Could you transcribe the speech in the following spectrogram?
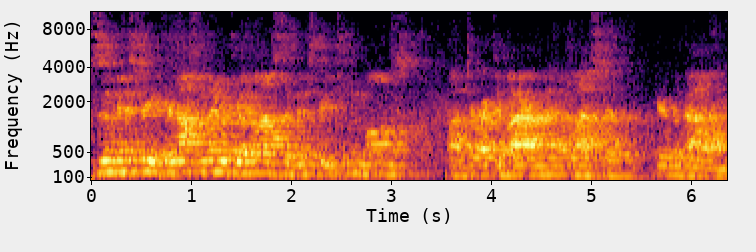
This is a ministry, if you're not familiar with Young Moms, it's a ministry of teen moms uh, directed by our Manuel Lester here in the Valley.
